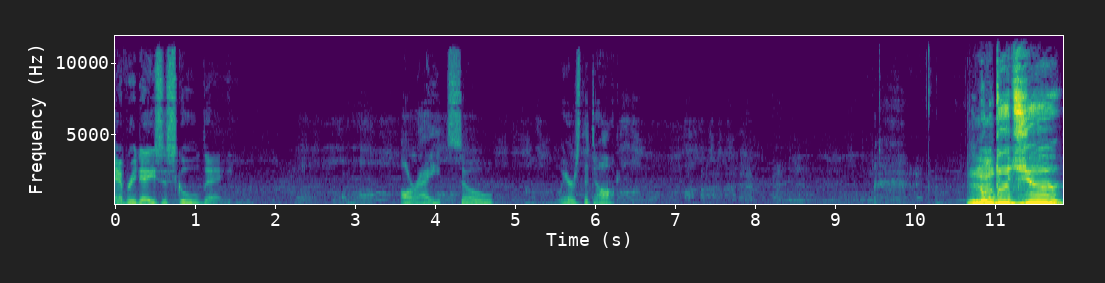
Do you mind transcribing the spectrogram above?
Every day's a school day. All right, so where's the dog? Nom de Dieu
